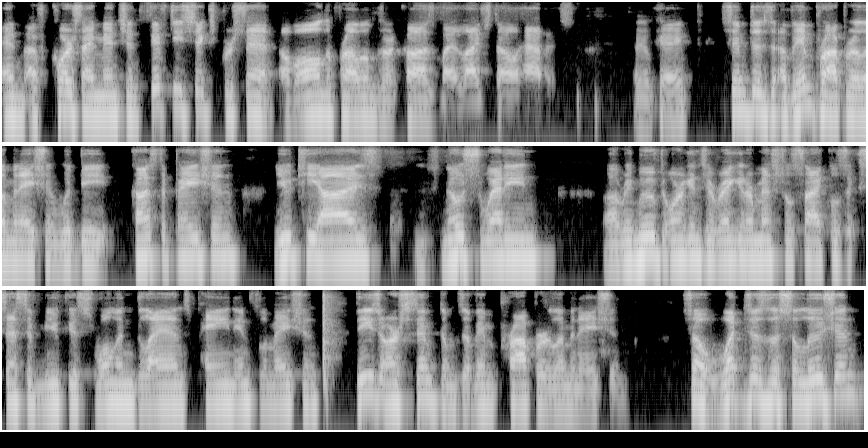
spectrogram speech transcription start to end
and of course, I mentioned 56% of all the problems are caused by lifestyle habits. Okay, symptoms of improper elimination would be constipation, UTIs, no sweating, uh, removed organs, irregular menstrual cycles, excessive mucus, swollen glands, pain, inflammation. These are symptoms of improper elimination. So, what is the solution?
